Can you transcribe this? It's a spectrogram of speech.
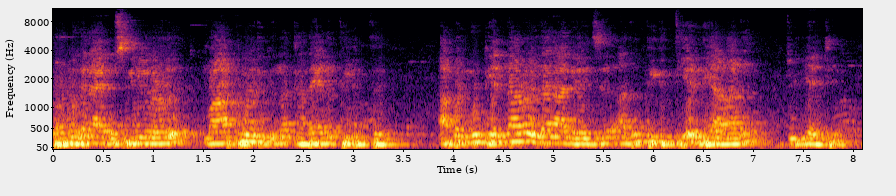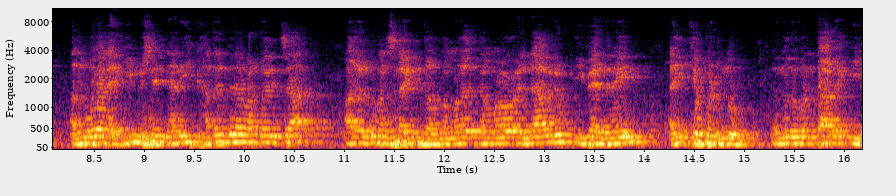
പ്രമുഖനായ മുസ്ലിമിനോട് മാപ്പ് കൊടുക്കുന്ന കഥയാണ് തിരുത്ത്. ആ പെൺകുട്ടി എന്താണോ എഴുതാൻ ആഗ്രഹിച്ചത് അത് തിരുത്തി എഴുതിയ ആളാണ് ജൂലിയറ്റ് അതുപോലെ ഈ വിഷയം ഞാൻ ഈ കഥ എന്തിനാ പറഞ്ഞു വെച്ചാൽ ആളുകൾക്ക് മനസ്സിലായിട്ടുണ്ടാവും. നമ്മൾ നമ്മളോ എല്ലാവരും ഈ വേദനയിൽ ഐക്യപ്പെടുന്നു എന്നതുകൊണ്ടാണ് ഈ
